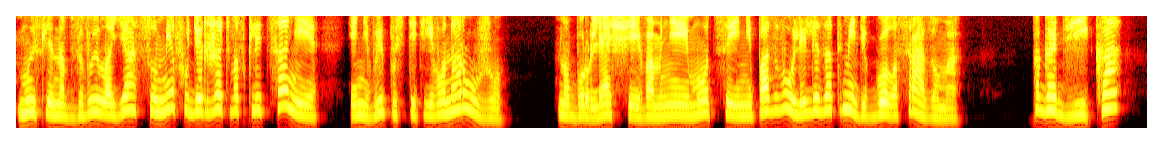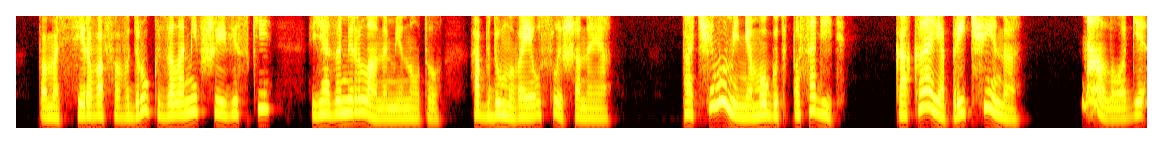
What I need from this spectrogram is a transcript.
Мысленно взвыла я, сумев удержать восклицание и не выпустить его наружу. Но бурлящие во мне эмоции не позволили затмить голос разума. «Погоди-ка!» Помассировав вдруг заломившие виски, я замерла на минуту, обдумывая услышанное. «Почему меня могут посадить? Какая причина?» «Налоги.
